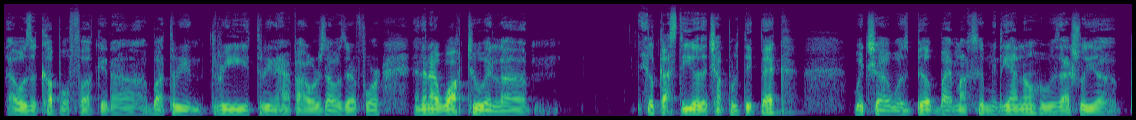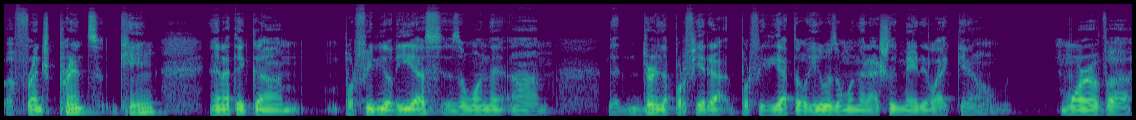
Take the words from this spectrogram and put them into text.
That was a couple fucking uh, about three, three, three and a half hours I was there for, and then I walked to El uh, El Castillo de Chapultepec, which uh, was built by Maximiliano, who was actually a, a French prince king. And then I think um, Porfirio Diaz is the one that um, that during the Porfiriato, he was the one that actually made it like you know more of a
